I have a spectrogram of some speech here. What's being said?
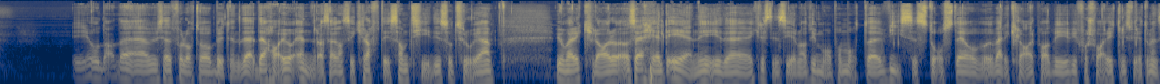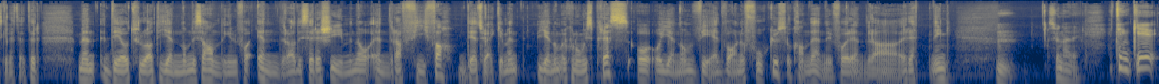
Jo da, det, hvis jeg får lov til å bryte inn. Det, det har jo endra seg ganske kraftig. Samtidig så tror jeg vi må være klar og, altså Jeg er helt enig i det Kristin sier om at vi må på en måte vise ståsted og være klar på at vi, vi forsvarer ytringsfrihet og menneskerettigheter. Men det å tro at gjennom disse handlingene vi får endra disse regimene og endra Fifa, det tror jeg ikke. Men gjennom økonomisk press og, og gjennom vedvarende fokus så kan det hende vi får endra retning. Sunn Heidi? Jeg tenker,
